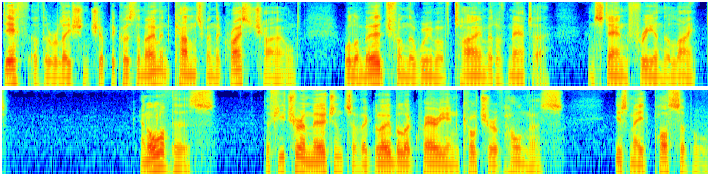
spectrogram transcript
death of the relationship because the moment comes when the Christ child will emerge from the womb of time and of matter and stand free in the light. And all of this, the future emergence of a global Aquarian culture of wholeness, is made possible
